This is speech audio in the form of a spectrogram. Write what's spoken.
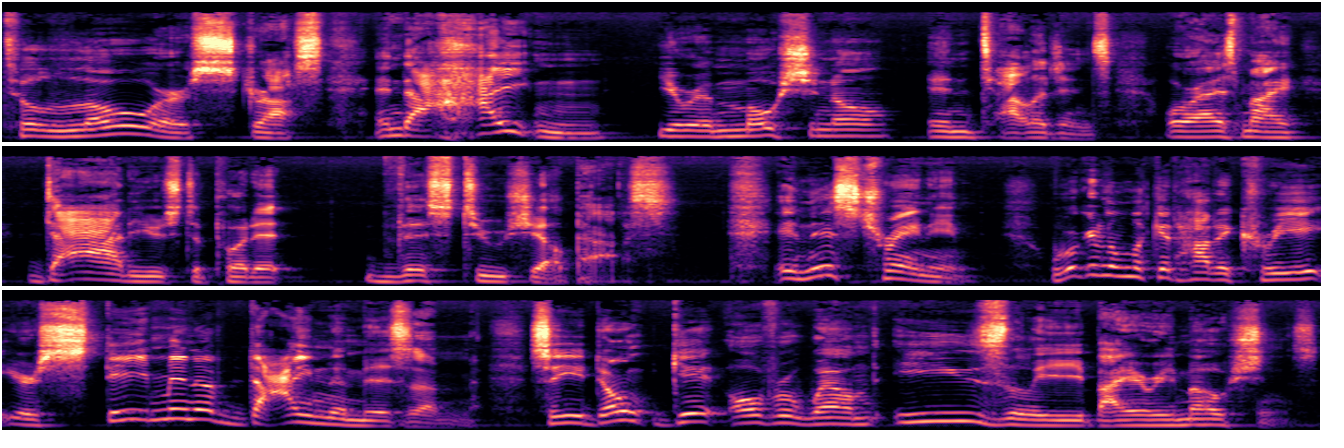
to lower stress and to heighten your emotional intelligence. Or as my dad used to put it, this too shall pass. In this training, we're going to look at how to create your statement of dynamism so you don't get overwhelmed easily by your emotions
